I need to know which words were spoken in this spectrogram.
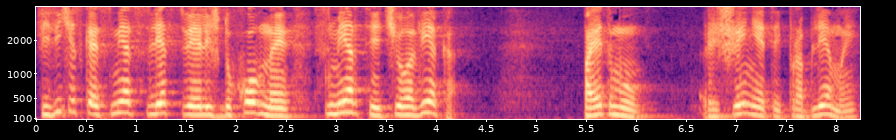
Физическая смерть – следствие лишь духовной смерти человека. Поэтому решение этой проблемы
